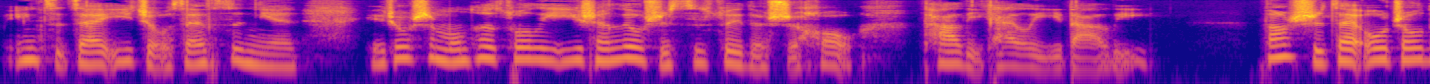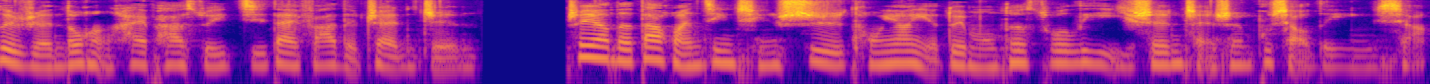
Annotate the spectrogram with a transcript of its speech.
因此，在一九三四年，也就是蒙特梭利医生六十四岁的时候，他离开了意大利。当时，在欧洲的人都很害怕随即待发的战争，这样的大环境情势，同样也对蒙特梭利医生产生不小的影响，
